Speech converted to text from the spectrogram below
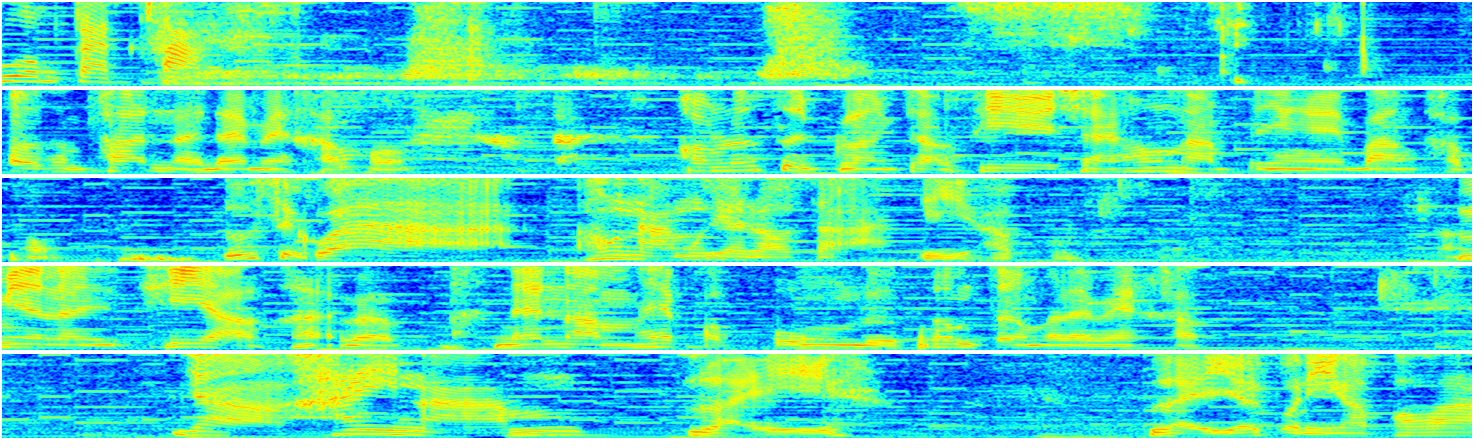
ร่วมกันค่ะขอสัมภาษณ์หน่อยได้ไหมครับผมความรู้สึกหลังจากที่ใช้ห้องน้ำเป็นยังไงบ้างครับผมรู้สึกว่าห้องน้ำโรงเรียนเราสะอาดดีครับผมมีอะไรที่อยากให้แบบแนะนำให้ปรับปรุงหรือเพิ่มเติมอะไรไหมครับ อยากให้น้ำไหล ไหลเยอะกว่านี้ครับ เพราะว่า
